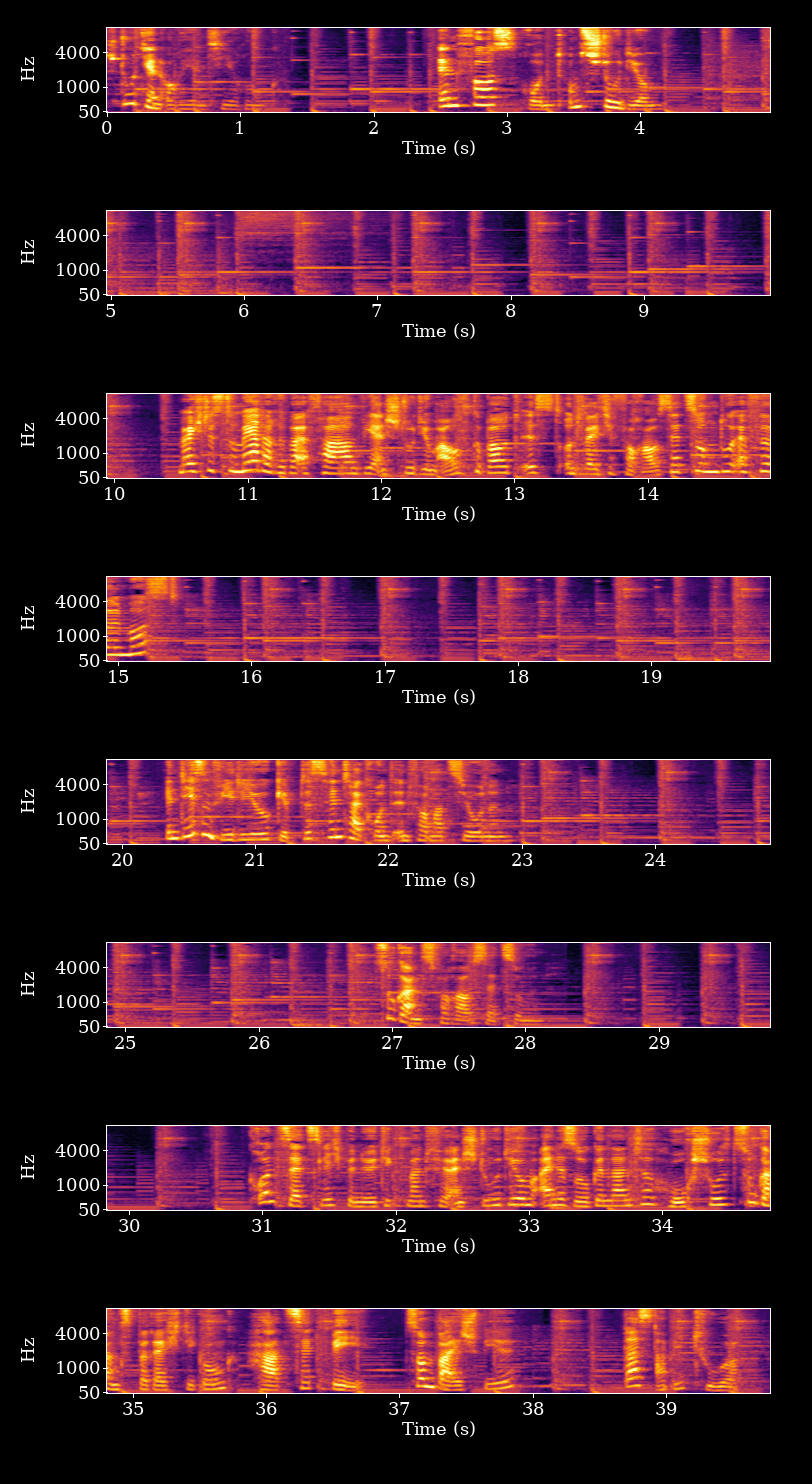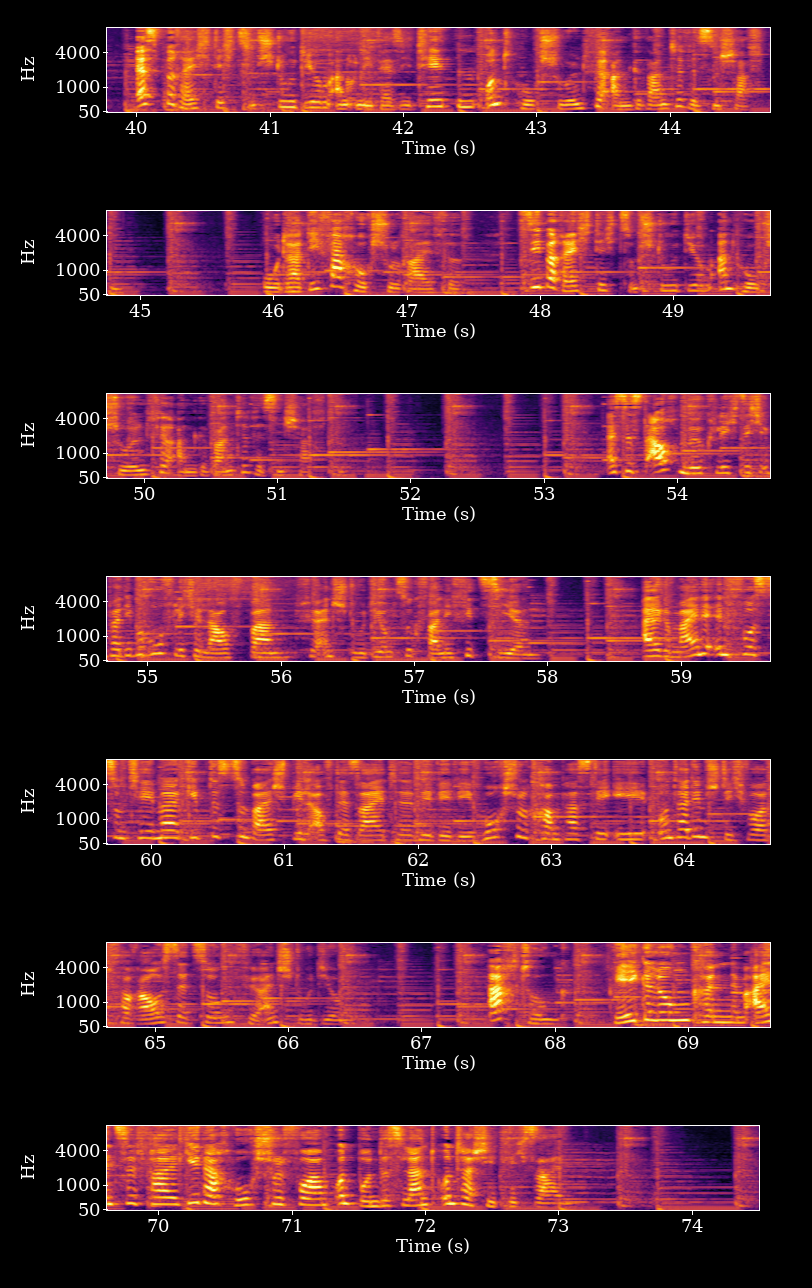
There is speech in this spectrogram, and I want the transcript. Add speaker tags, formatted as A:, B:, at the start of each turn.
A: Studienorientierung. Infos rund ums Studium. Möchtest du mehr darüber erfahren, wie ein Studium aufgebaut ist und welche Voraussetzungen du erfüllen musst? In diesem Video gibt es Hintergrundinformationen. Zugangsvoraussetzungen. Grundsätzlich benötigt man für ein Studium eine sogenannte Hochschulzugangsberechtigung HZB, zum Beispiel das Abitur. Es berechtigt zum Studium an Universitäten und Hochschulen für angewandte Wissenschaften. Oder die Fachhochschulreife. Sie berechtigt zum Studium an Hochschulen für angewandte Wissenschaften. Es ist auch möglich, sich über die berufliche Laufbahn für ein Studium zu qualifizieren. Allgemeine Infos zum Thema gibt es zum Beispiel auf der Seite www.hochschulkompass.de unter dem Stichwort Voraussetzungen für ein Studium. Achtung! Regelungen können im Einzelfall je nach Hochschulform und Bundesland unterschiedlich sein.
